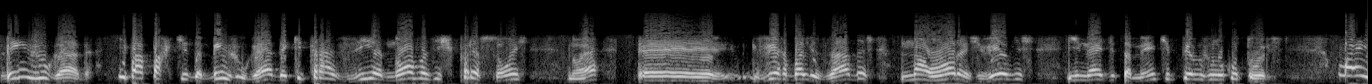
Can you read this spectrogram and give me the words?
bem julgada. E a partida bem julgada é que trazia novas expressões, não é? é? verbalizadas na hora, às vezes, ineditamente, pelos locutores. Mas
